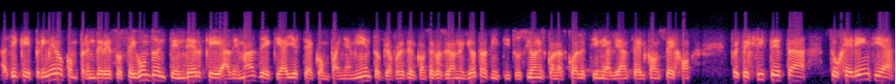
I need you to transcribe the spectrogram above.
Así que primero comprender eso, segundo entender que además de que hay este acompañamiento que ofrece el Consejo Ciudadano y otras instituciones con las cuales tiene alianza el Consejo, pues existe esta sugerencia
